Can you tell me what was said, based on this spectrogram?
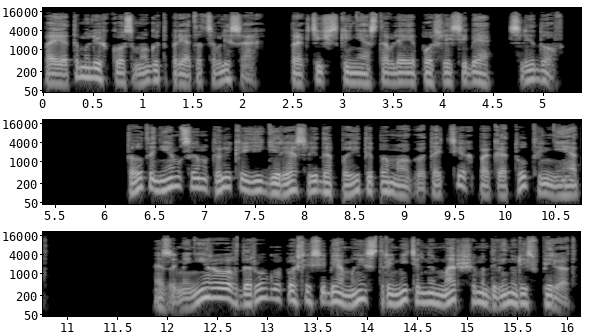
поэтому легко смогут прятаться в лесах, практически не оставляя после себя следов. Тут немцам только егеря-следопыты помогут, а тех пока тут нет. Заминировав дорогу после себя, мы стремительным маршем двинулись вперед.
